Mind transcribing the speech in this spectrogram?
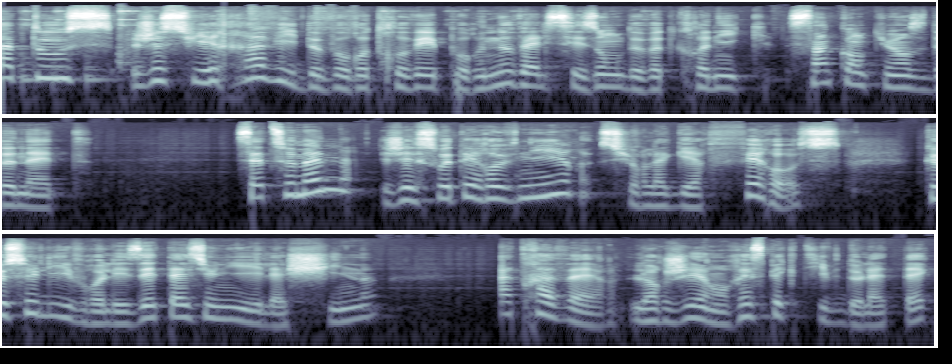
à tous, je suis ravie de vous retrouver pour une nouvelle saison de votre chronique 50 nuances de net. Cette semaine, j'ai souhaité revenir sur la guerre féroce que se livrent les États-Unis et la Chine à travers leurs géants respectifs de la tech,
